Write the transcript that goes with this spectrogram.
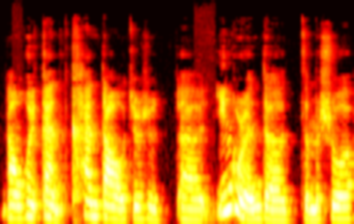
那我会看看到就是呃英国人的怎么说。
